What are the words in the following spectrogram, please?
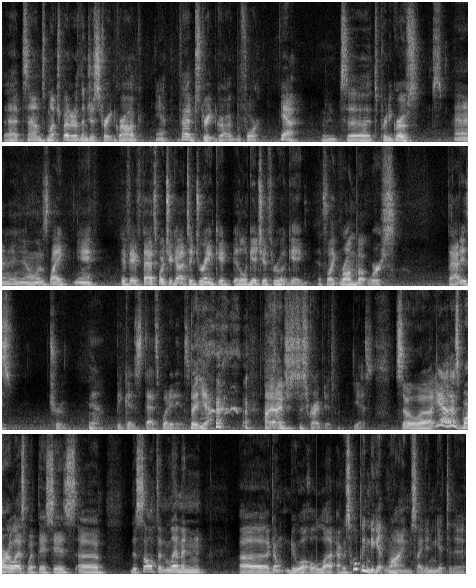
That sounds much better than just straight grog. Yeah, I've had straight grog before. yeah. It's uh, it's pretty gross. Uh, you know, it's like, eh. If, if that's what you got to drink, it, it'll get you through a gig. It's like rum but worse. That is true Yeah. Because that's what it is. But yeah, I, I just described it. Yes. So uh, yeah, that's more or less what this is. Uh, the salt and lemon uh, don't do a whole lot. I was hoping to get limes. I didn't get to the.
